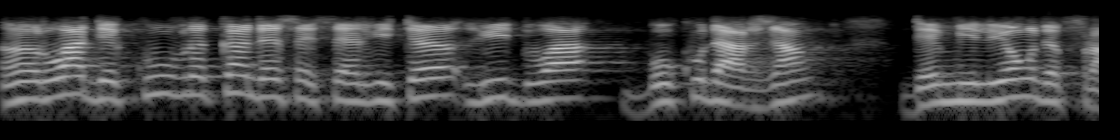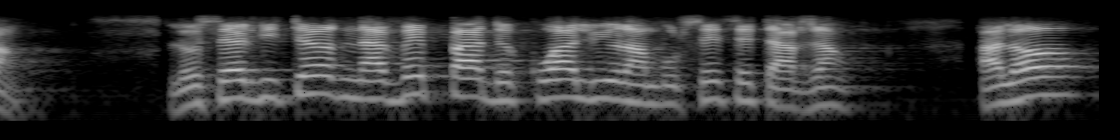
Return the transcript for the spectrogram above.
un roi découvre qu'un de ses serviteurs lui doit beaucoup d'argent, des millions de francs. Le serviteur n'avait pas de quoi lui rembourser cet argent. Alors,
